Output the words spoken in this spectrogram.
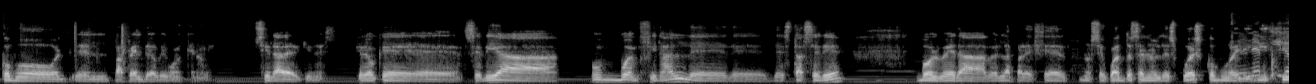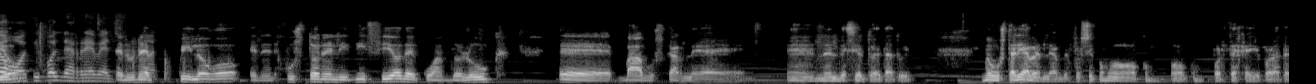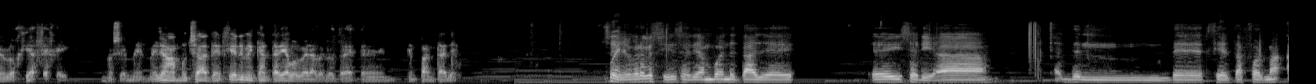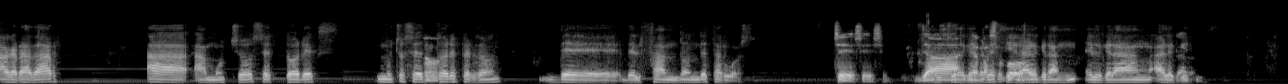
como el papel de Obi-Wan Kenobi, sin la Red Guinness. Creo que sería un buen final de, esta serie volver a verla aparecer no sé cuántos años después como el inicio tipo el de Rebels en un epílogo en el, justo en el inicio de cuando Luke eh, va a buscarle en el desierto de Tatooine me gustaría verle, aunque fuese como, por CGI, por la tecnología CGI. No sé, me, llama mucho la atención y me encantaría volver a verlo otra vez en, pantalla. Sí, yo creo que sí, sería un buen detalle eh, y sería de, cierta forma agradar a, muchos sectores, muchos sectores, perdón, del fandom de Star Wars. Sí, sí, sí. Ya, que ya el gran, el gran Alec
